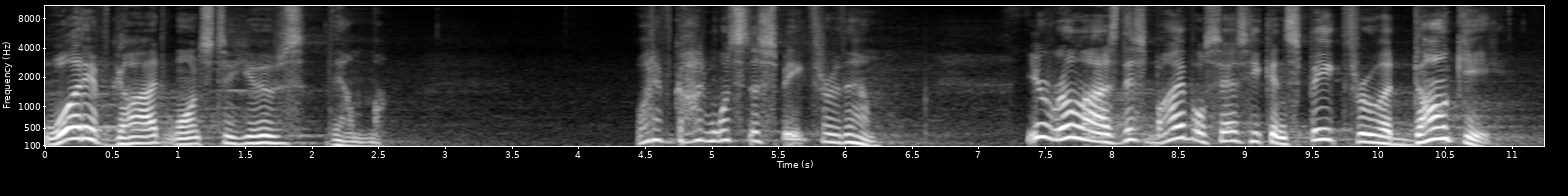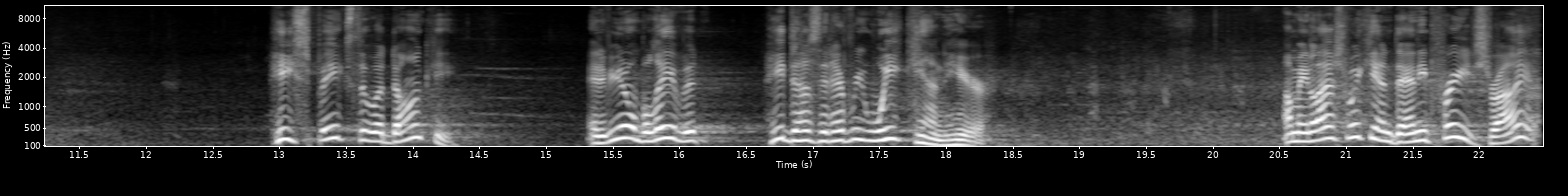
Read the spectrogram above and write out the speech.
What if God wants to use them? What if God wants to speak through them? You realize this Bible says He can speak through a donkey. He speaks through a donkey. And if you don't believe it, He does it every weekend here. I mean, last weekend, Danny preached, right?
